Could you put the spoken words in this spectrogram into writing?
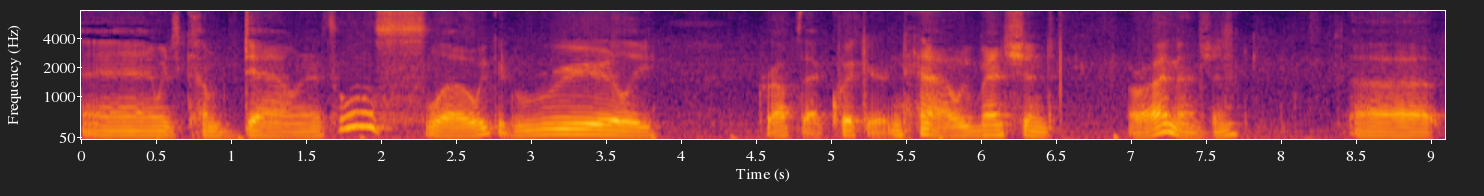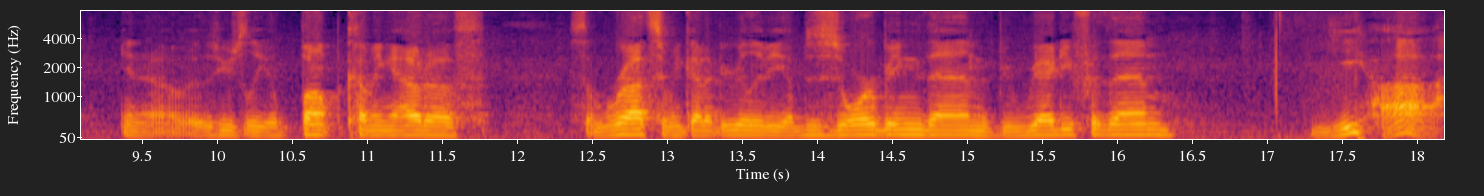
And we just come down, and it's a little slow. We could really drop that quicker. Now we mentioned, or I mentioned, uh, you know, it was usually a bump coming out of some ruts, and we got to be really be absorbing them be ready for them. Yeehaw!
